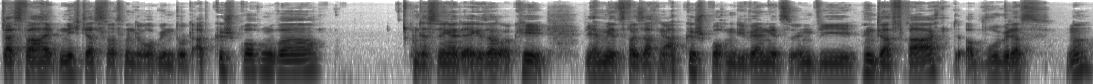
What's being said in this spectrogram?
das war halt nicht das, was mit Robin dort abgesprochen war. Und deswegen hat er gesagt, okay, wir haben jetzt zwei Sachen abgesprochen, die werden jetzt irgendwie hinterfragt, obwohl wir das ne,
